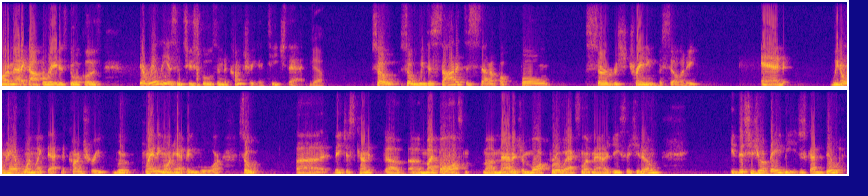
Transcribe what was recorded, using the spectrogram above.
automatic operators, door close. There really isn't two schools in the country that teach that. Yeah. So, so we decided to set up a full service training facility, and we don't have one like that in the country. We're planning on having more. So, uh, they just kind of uh, uh, my boss, my manager, Mark Brew, excellent manager. He says, you know, this is your baby. You just got to do it.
